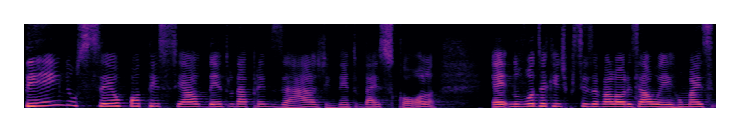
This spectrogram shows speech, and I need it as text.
tem o seu potencial dentro da aprendizagem, dentro da escola. É, não vou dizer que a gente precisa valorizar o erro, mas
